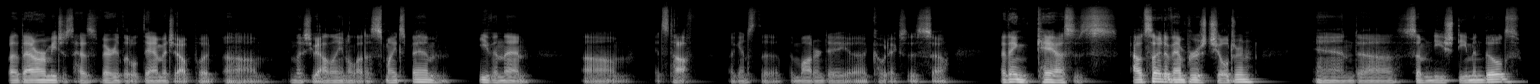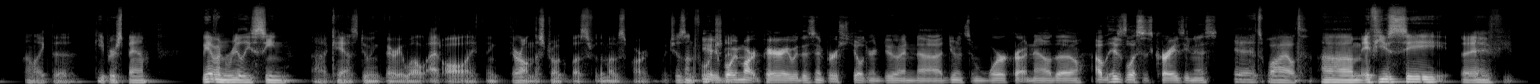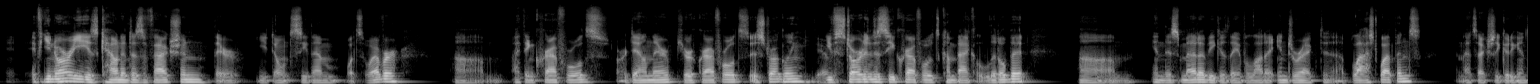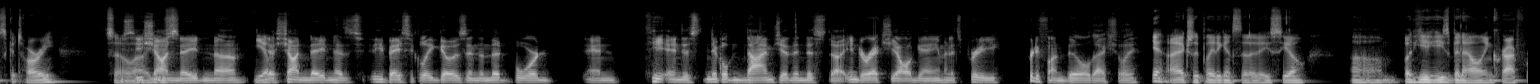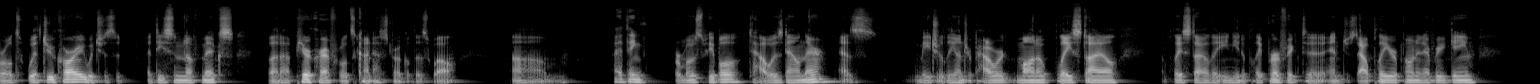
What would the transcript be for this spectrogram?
but that army just has very little damage output um, unless you ally in a lot of smite spam, and even then, um, it's tough against the the modern day uh, codexes. So, I think chaos is outside of Emperor's Children and uh, some niche demon builds like the Keeper spam. We haven't really seen uh, chaos doing very well at all. I think they're on the struggle bus for the most part, which is Yeah, your unfortunate. boy Mark Perry with his Emperor's Children doing uh, doing some work right now though. Oh, His list is craziness. Yeah, it's wild. Um, if you see if if Ynnari is counted as a faction, there you don't see them whatsoever. Um, I think Craft Worlds are down there. Pure Craft Worlds is struggling. Yep. You've started to see Craft Worlds come back a little bit um, in this meta because they have a lot of indirect uh, blast weapons, and that's actually good against Drukhari. So You see uh, Sean Nayden. Uh, Yep. Yeah, Sean Nayden has he basically goes in the mid board and he and just nickel dimes you, and then just uh, indirects you all game, and it's pretty pretty fun build actually. Yeah, I actually played against it at ACO. Um, but he, he's been allying Craft Worlds with Drukhari, which is a, a decent enough mix. But uh, Pure Craft Worlds kind of struggled as well. Um, I think for most people, Tau is down there as majorly underpowered, mono play style, a play style that you need to play perfect to, and just outplay your opponent every game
